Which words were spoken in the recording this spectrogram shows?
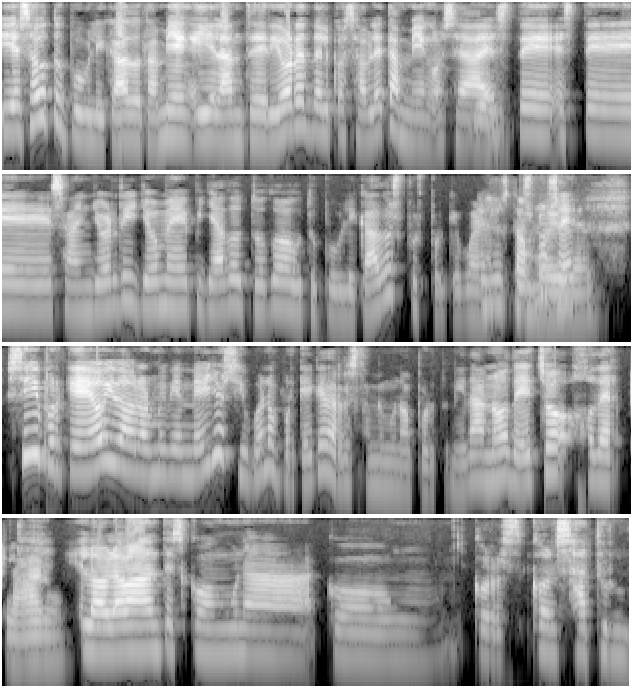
Y es autopublicado también. Y el anterior, el del Cosable, también. O sea, Bien. este, este San Jordi yo me he pillado todo autopublicados, pues porque, bueno, Eso está pues no sé. bien. Sí, porque he oído hablar muy bien de ellos y bueno, porque hay que darles también una oportunidad, ¿no? De hecho, joder, Claro. lo hablaba antes con una con, con, con Saturn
